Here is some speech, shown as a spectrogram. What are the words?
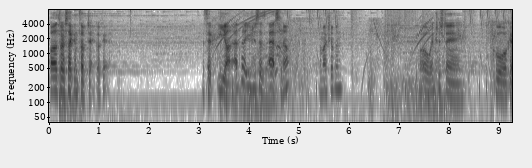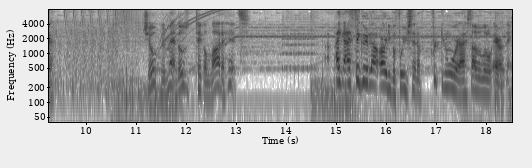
Oh, that's our second sub-tank, okay. It said Eon. I thought it usually says S, no? Am I tripping? Oh, interesting. Cool, okay. Joke, man, those take a lot of hits. I, I figured it out already before you said a freaking word. I saw the little arrow thing.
